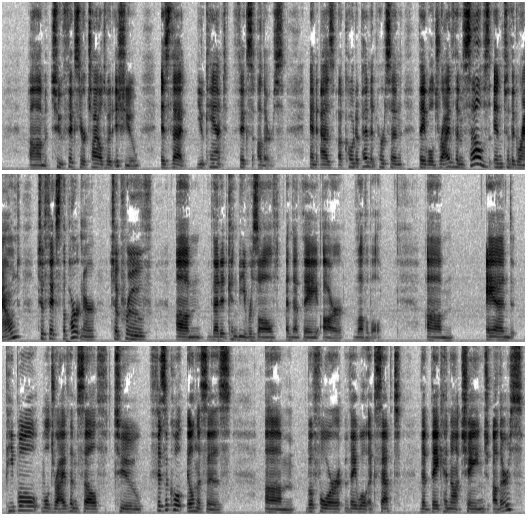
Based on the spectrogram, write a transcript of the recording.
um, to fix your childhood issue, is that you can't fix others. And as a codependent person, they will drive themselves into the ground to fix the partner to prove um, that it can be resolved and that they are lovable. Um, and people will drive themselves to physical illnesses um, before they will accept that they cannot change others.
